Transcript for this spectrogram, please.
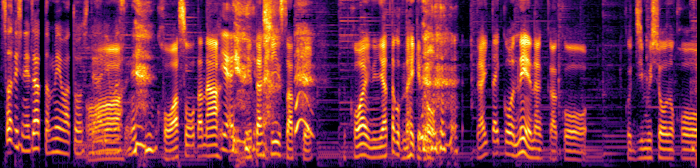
そうですね。ざっと目は通してありますね。怖そうだな。ネタ審査って。怖いね。やったことないけど。大体こうねなんかこうこう事務所のこ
